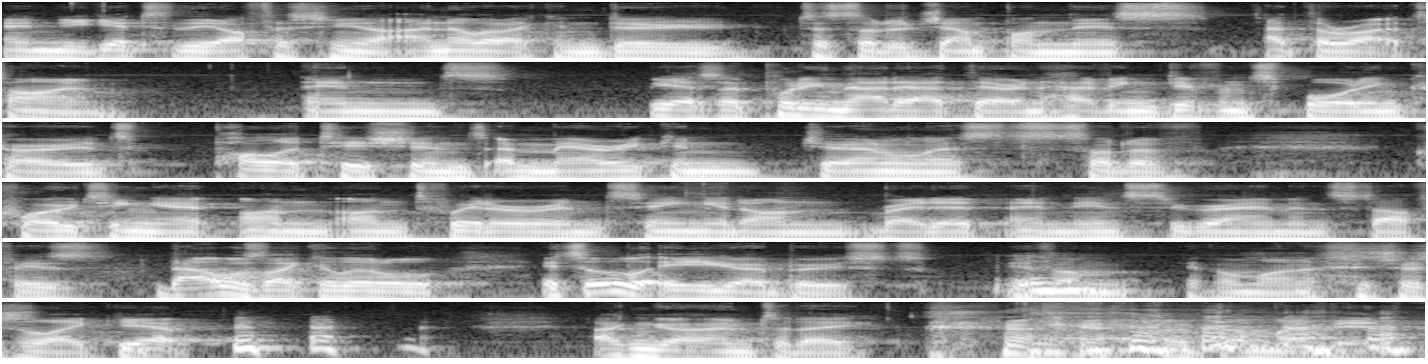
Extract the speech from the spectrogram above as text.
And you get to the office and you're like, I know what I can do to sort of jump on this at the right time. And yeah, so putting that out there and having different sporting codes, politicians, American journalists sort of quoting it on, on Twitter and seeing it on Reddit and Instagram and stuff is that was like a little it's a little ego boost if I'm if I'm honest. It's just like, yep, I can go home today. I've done my bit.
